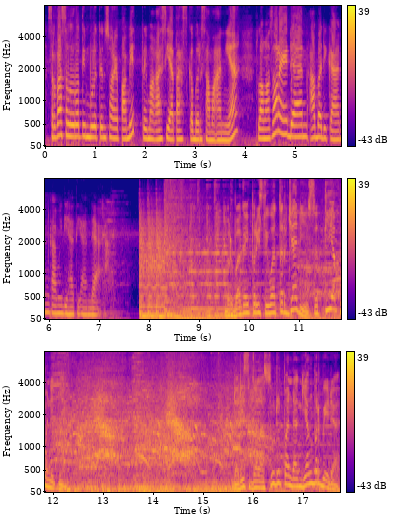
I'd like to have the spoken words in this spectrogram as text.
Serta seluruh tim Buletin Sore pamit, terima kasih atas kebersamaannya. Selamat sore dan abadikan kami di hati Anda. Berbagai peristiwa terjadi setiap menitnya. Dari segala sudut pandang yang berbeda.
